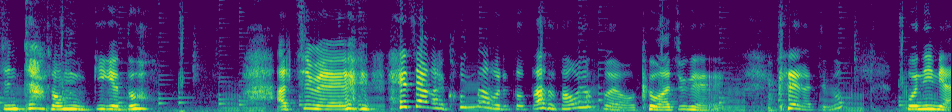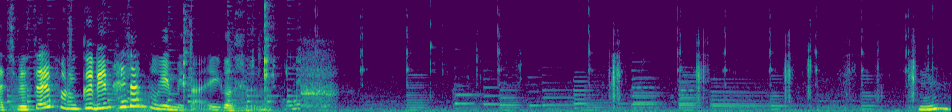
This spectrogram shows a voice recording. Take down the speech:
진짜 너무 웃기게도 아침에 해장할 콩나물을 또 따로 사오셨어요. 그 와중에. 그래가지고 본인이 아침에 셀프로 끓인 해장국입니다. 이것은. 음.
